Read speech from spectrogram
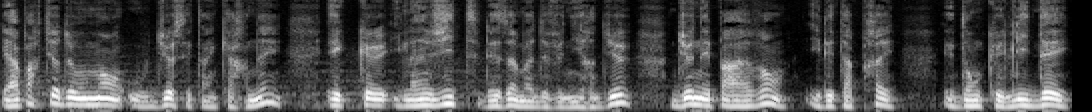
Et à partir du moment où Dieu s'est incarné et qu'il invite les hommes à devenir Dieu, Dieu n'est pas avant, il est après. Et donc l'idée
